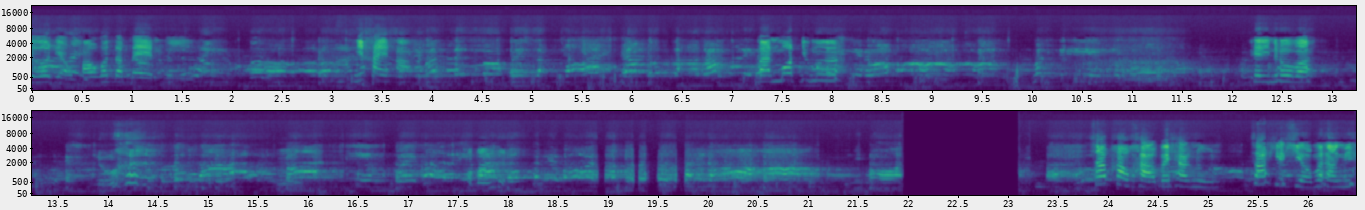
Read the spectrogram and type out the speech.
เยอะเดี๋ยวเขาก็จะแบนอีกนี่ใครคะบานมดอยู่มือเฮดิโนปะหนู ไปทางนู้นชอบเขียวๆมาทางนี้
